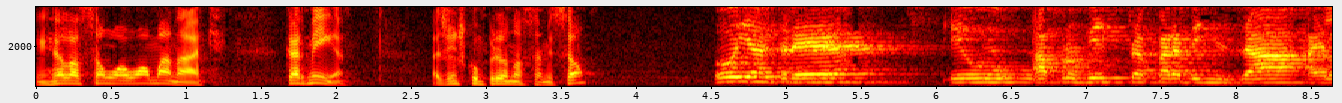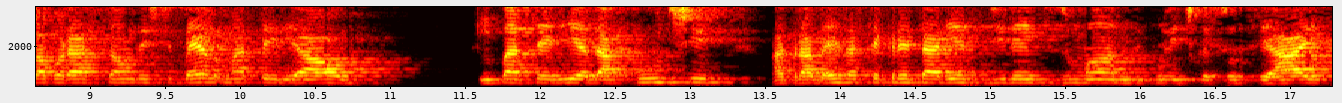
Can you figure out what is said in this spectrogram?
em relação ao almanac. Carminha, a gente cumpriu nossa missão? Oi, André. Eu aproveito para parabenizar a elaboração deste belo material em parceria da CUT, através da Secretaria de Direitos Humanos e Políticas Sociais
